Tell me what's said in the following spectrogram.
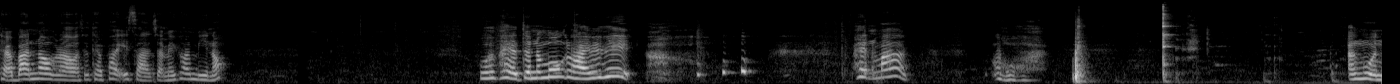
แถวๆบ้านนอกเราแถวๆภาคอีสานจะไม่ค่อยมีเนาะโอ้ยเผ็ดจนน้ำมูกไหลพี่พี่เผ็ดมากโอ้ยองุ่น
